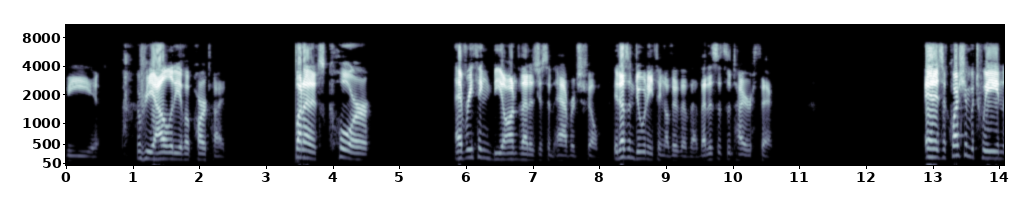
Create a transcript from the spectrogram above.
the reality of apartheid, but at its core, everything beyond that is just an average film. It doesn't do anything other than that. That is its entire thing. And it's a question between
